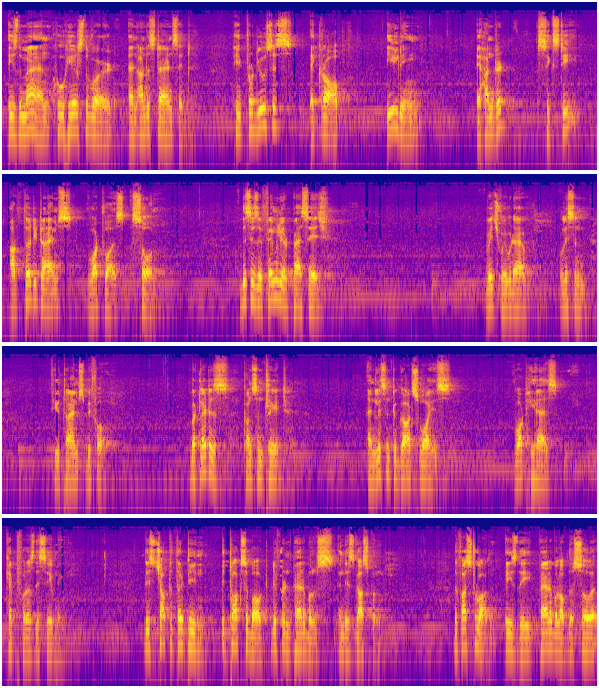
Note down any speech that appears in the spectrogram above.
is the man who hears the word and understands it. He produces a crop yielding a hundred, sixty, or thirty times what was sown. This is a familiar passage which we would have listened few times before. But let us concentrate and listen to God's voice, what He has kept for us this evening. This chapter 13, it talks about different parables in this gospel. The first one is the parable of the sower,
